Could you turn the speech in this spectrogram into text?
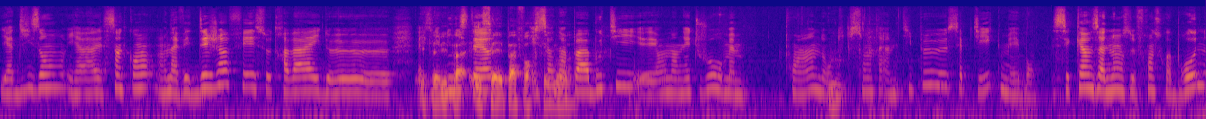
il y a 10 ans, il y a 5 ans, on avait déjà fait ce travail de, euh, Et avec ça les pas, et ça n'avait pas et ça forcément. n'a pas abouti et on en est toujours au même Donc Mm. ils sont un petit peu sceptiques, mais bon. Ces 15 annonces de François Braun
